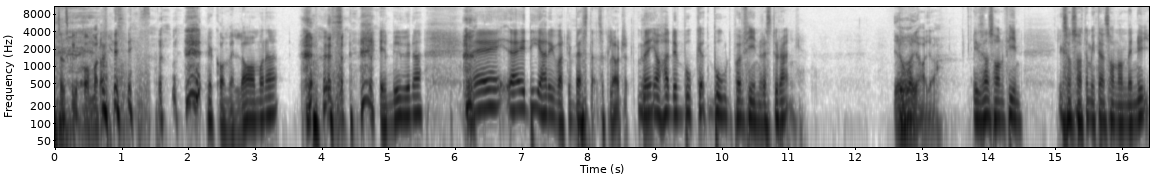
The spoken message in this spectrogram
Att den skulle komma då? Precis. Nu kommer lamorna. Emuerna. Nej, nej, det hade ju varit det bästa såklart. Men jag hade bokat bord på en fin restaurang. Ja, ja, ja. Liksom sån fin, liksom så att de inte ens har någon meny.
